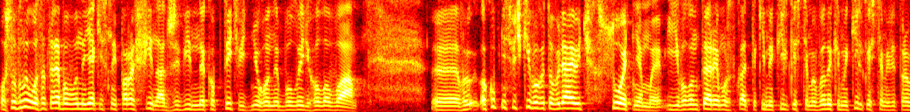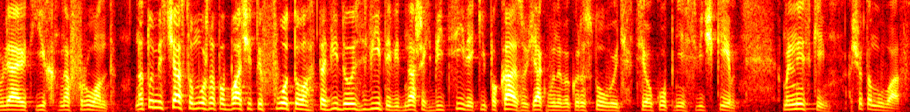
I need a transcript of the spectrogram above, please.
Особливо затребуваний якісний парафін, адже він не коптить, від нього не болить голова. Е, Окопні свічки виготовляють сотнями, і волонтери, можна сказати, такими кількостями, великими кількостями відправляють їх на фронт. Натомість часто можна побачити фото та відеозвіти від наших бійців, які показують, як вони використовують ці окопні свічки. Хмельницький, а що там у вас?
